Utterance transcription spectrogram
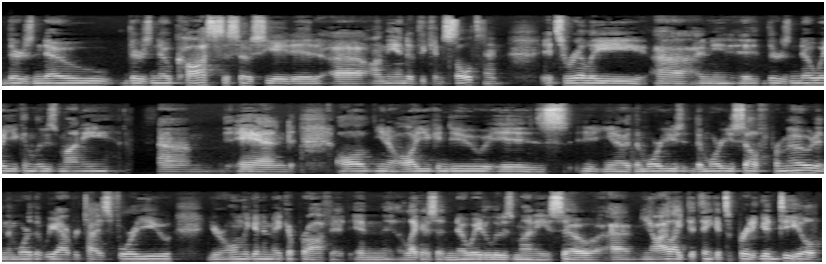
there's no there's no costs associated uh, on the end of the consultant. It's really, uh, I mean, it, there's no way you can lose money. Um, and all you know, all you can do is you know the more you the more you self promote and the more that we advertise for you, you're only going to make a profit. And like I said, no way to lose money. So um, you know, I like to think it's a pretty good deal.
